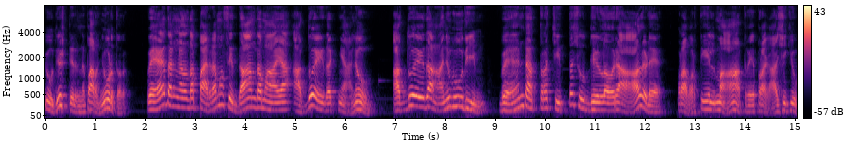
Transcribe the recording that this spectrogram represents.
യുധിഷ്ഠിരന് പറഞ്ഞു കൊടുത്തത്. വേദങ്ങളുടെ പരമസിദ്ധാന്തമായ അദ്വൈത ജ്ഞാനവും അദ്വൈത അനുഭൂതിയും വേണ്ടത്ര ചിത്തശുദ്ധിയുള്ള ഒരാളുടെ പ്രവൃത്തിയിൽ മാത്രമേ പ്രകാശിക്കൂ.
